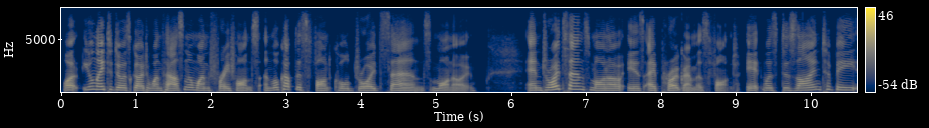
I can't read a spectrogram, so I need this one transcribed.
what you'll need to do is go to 1001 free fonts and look up this font called Droid Sans Mono. Android Sans Mono is a programmer's font. It was designed to be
